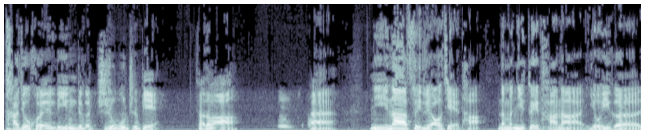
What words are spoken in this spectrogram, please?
他就会利用这个职务之便，晓得吧？嗯。哎，你呢最了解他，那么你对他呢有一个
